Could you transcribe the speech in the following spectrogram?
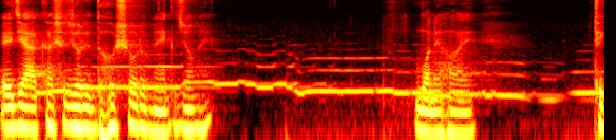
এই যে আকাশ জুড়ে ধূসর মেঘ জমে, মনে হয় ঠিক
